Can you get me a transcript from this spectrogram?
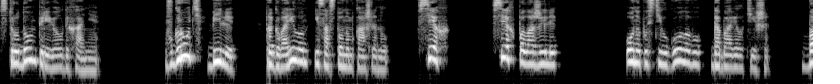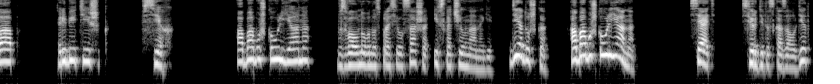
с трудом перевел дыхание. «В грудь били!» — проговорил он и со стоном кашлянул. «Всех! Всех положили!» Он опустил голову, добавил тише. «Баб! Ребятишек! Всех!» «А бабушка Ульяна?» — взволнованно спросил Саша и вскочил на ноги. «Дедушка! А бабушка Ульяна?» «Сядь!» — сердито сказал дед,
